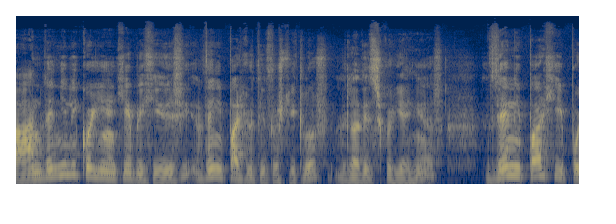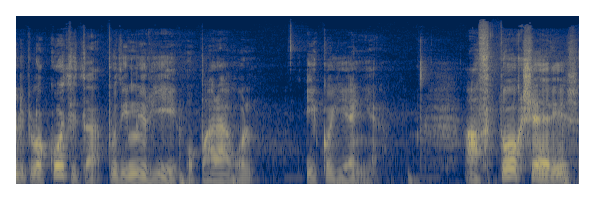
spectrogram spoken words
αν δεν είναι οικογενειακή επιχείρηση, δεν υπάρχει ο τίτλος κύκλος, δηλαδή της οικογένειας, δεν υπάρχει η πολυπλοκότητα που δημιουργεί ο παράγων η οικογένεια. Αυτό, ξέρεις,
